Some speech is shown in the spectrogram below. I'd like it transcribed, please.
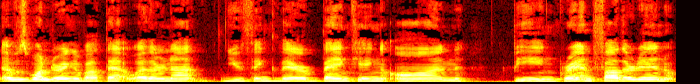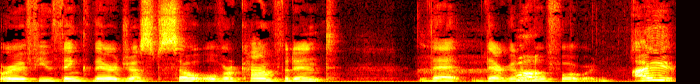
I was wondering about that, whether or not you think they're banking on being grandfathered in, or if you think they're just so overconfident that they're going to well, move forward? I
